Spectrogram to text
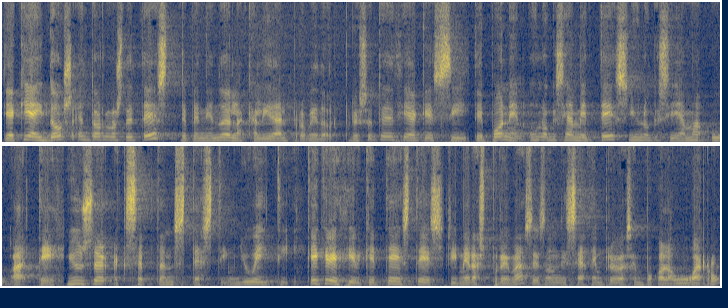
Y aquí hay dos entornos de test dependiendo de la calidad del proveedor. Por eso te decía que si te ponen uno que se llama test y uno que se llama UAT, User Acceptance Testing, UAT. ¿Qué quiere decir? Que test es primeras pruebas, es donde se hacen pruebas un poco a la guarro,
